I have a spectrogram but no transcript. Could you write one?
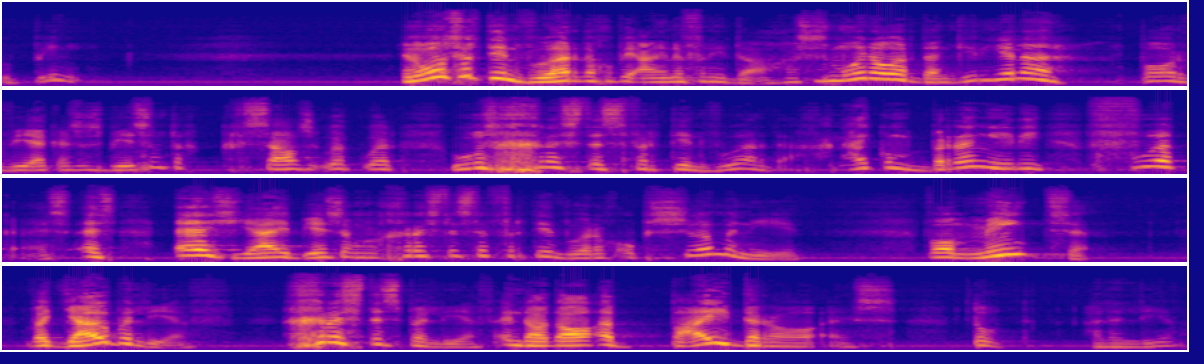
opinie. En ons verteenwoordig op die einde van die dag. As ons mooi daaroor dink, hierdie hele paar weke is ons besig om te gesels ook oor hoe ons Christus verteenwoordig. En hy kom bring hierdie fokus is is jy besig om Christus te verteenwoordig op so 'n manier waar mense wat jou beleef Christus beleef en dat daar 'n bydra is tot hulle lewens.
